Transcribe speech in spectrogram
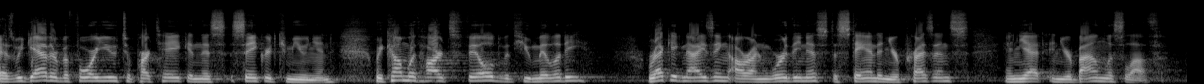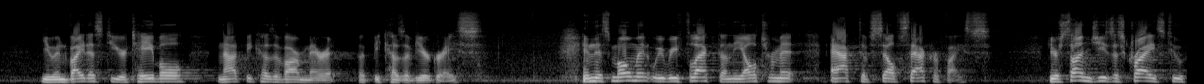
as we gather before you to partake in this sacred communion, we come with hearts filled with humility, recognizing our unworthiness to stand in your presence, and yet in your boundless love. You invite us to your table not because of our merit, but because of your grace. In this moment, we reflect on the ultimate act of self sacrifice. Your Son, Jesus Christ, who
